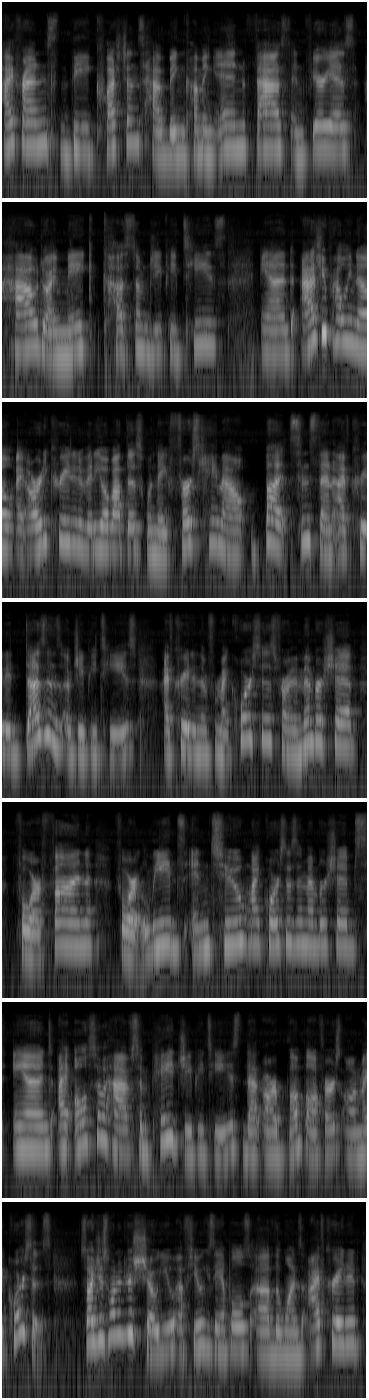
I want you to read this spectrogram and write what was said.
Hi friends, the questions have been coming in fast and furious. How do I make custom GPTs? And as you probably know, I already created a video about this when they first came out, but since then I've created dozens of GPTs. I've created them for my courses, for my membership, for fun, for leads into my courses and memberships, and I also have some paid GPTs that are bump offers on my courses. So I just wanted to show you a few examples of the ones I've created.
